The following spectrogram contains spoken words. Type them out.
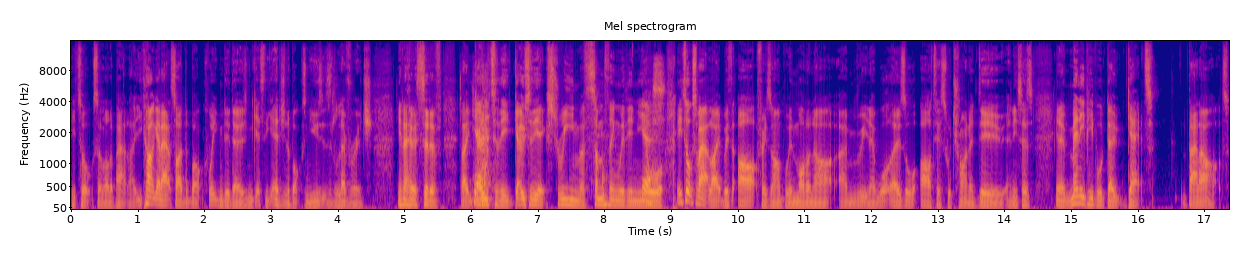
he talks a lot about like you can't get outside the box. What you can do though is you can get to the edge of the box and use it as leverage. You know, it's sort of like go to the go to the extreme of something within Yes. your. He talks about like with art, for example, in modern art, um, you know, what those all artists were trying to do, and he says, you know, many people don't get that art.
